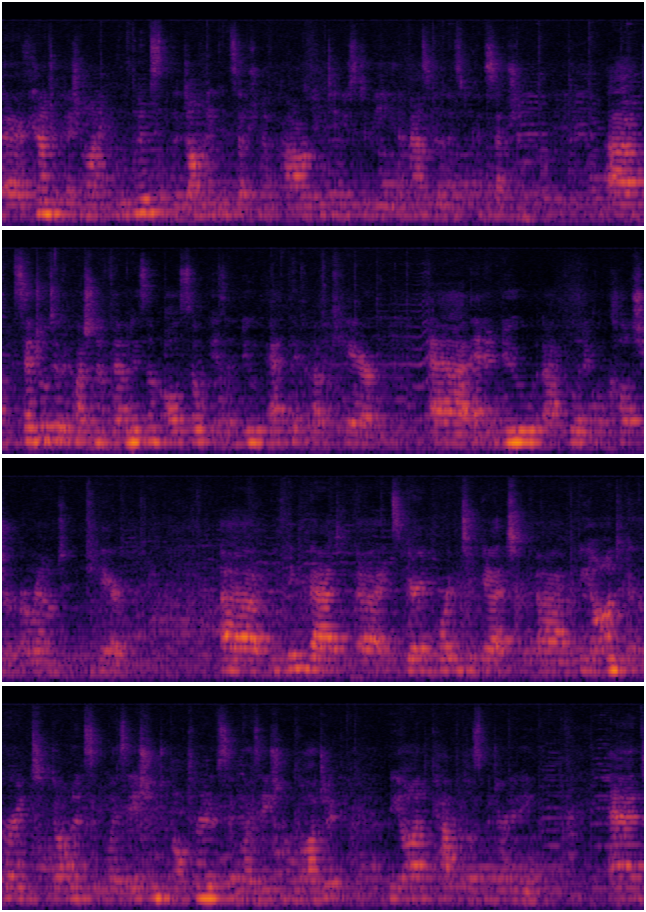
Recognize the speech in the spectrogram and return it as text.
uh, counter-hegemonic movements, the dominant conception of power continues to be a masculinist conception. Uh, central to the question of feminism also is a new ethic of care uh, and a new uh, political culture around care. Uh, we think that uh, it's very important to get uh, beyond the current dominant civilization to an alternative civilizational logic, beyond capitalist modernity. And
